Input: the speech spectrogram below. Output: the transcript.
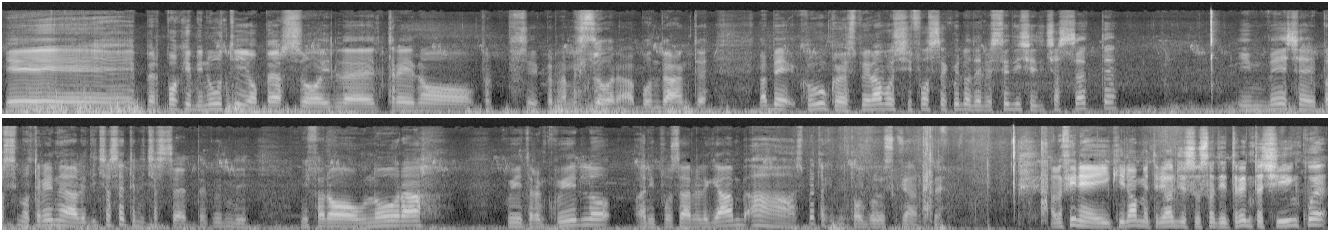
e per pochi minuti ho perso il, il treno per, sì, per una mezz'ora abbondante. Vabbè comunque speravo ci fosse quello delle 16.17 invece il prossimo treno è alle 17.17 17, quindi mi farò un'ora qui tranquillo a riposare le gambe. Ah aspetta che mi tolgo le scarpe. Alla fine i chilometri oggi sono stati 35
